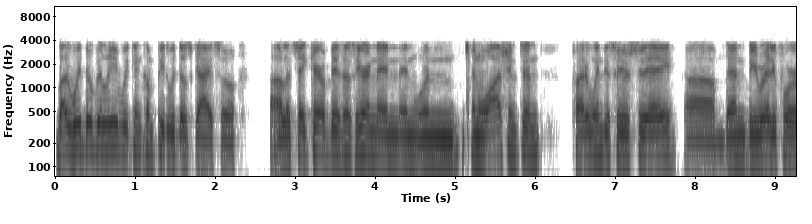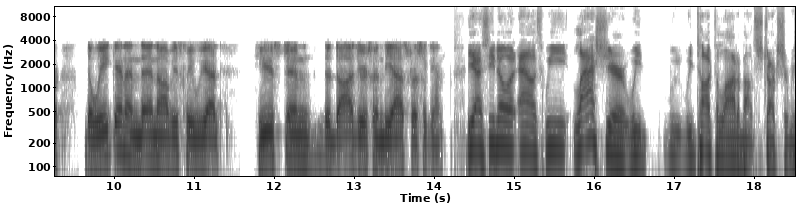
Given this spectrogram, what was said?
But we do believe we can compete with those guys. So uh, let's take care of business here in in in, in Washington. Try to win this series today, um, then be ready for the weekend, and then obviously we got Houston, the Dodgers, and the Astros again. Yes, you know what, Alex? We last year we we, we talked a lot about structure. We,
